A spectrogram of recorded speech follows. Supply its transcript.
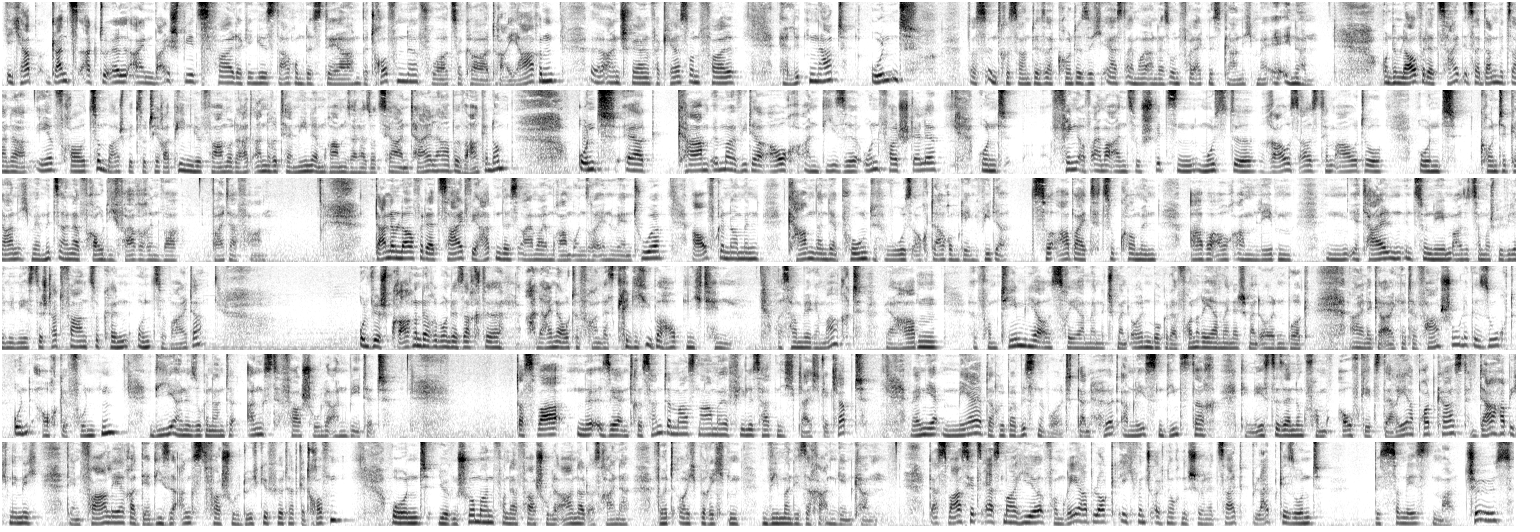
Ich habe ganz aktuell einen Beispielsfall, da ging es darum, dass der Betroffene vor circa drei Jahren äh, einen schweren Verkehrsunfall erlitten hat und das Interessante ist, er konnte sich erst einmal an das Unfallereignis gar nicht mehr erinnern. Und im Laufe der Zeit ist er dann mit seiner Ehefrau zum Beispiel zu Therapien gefahren oder hat andere Termine im Rahmen seiner sozialen Teilhabe wahrgenommen. Und er kam immer wieder auch an diese Unfallstelle und fing auf einmal an zu schwitzen, musste raus aus dem Auto und konnte gar nicht mehr mit seiner Frau, die Fahrerin war, weiterfahren. Dann im Laufe der Zeit, wir hatten das einmal im Rahmen unserer Inventur aufgenommen, kam dann der Punkt, wo es auch darum ging, wieder zur Arbeit zu kommen, aber auch am Leben hm, ihr teilzunehmen, also zum Beispiel wieder in die nächste Stadt fahren zu können und so weiter. Und wir sprachen darüber und er sagte, alleine Autofahren, das kriege ich überhaupt nicht hin. Was haben wir gemacht? Wir haben vom Team hier aus Rea Management Oldenburg oder von Rea Management Oldenburg eine geeignete Fahrschule gesucht und auch gefunden, die eine sogenannte Angstfahrschule anbietet. Das war eine sehr interessante Maßnahme. Vieles hat nicht gleich geklappt. Wenn ihr mehr darüber wissen wollt, dann hört am nächsten Dienstag die nächste Sendung vom Auf geht's der Rea Podcast. Da habe ich nämlich den Fahrlehrer, der diese Angstfahrschule durchgeführt hat, getroffen. Und Jürgen Schurmann von der Fahrschule Arnold aus Rainer wird euch berichten, wie man die Sache angehen kann. Das war es jetzt erstmal hier vom Rea-Blog. Ich wünsche euch noch eine schöne Zeit. Bleibt gesund. Bis zum nächsten Mal. Tschüss.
